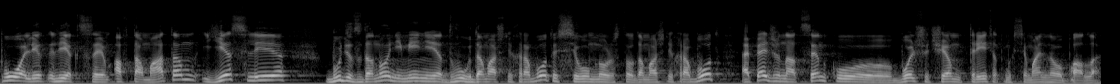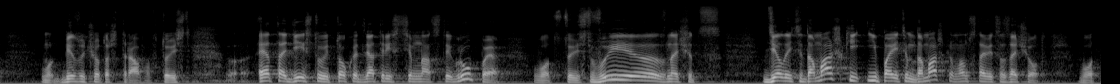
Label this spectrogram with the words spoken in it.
по лекциям автоматом, если будет сдано не менее двух домашних работ из всего множества домашних работ, опять же на оценку больше, чем треть от максимального балла. Вот, без учета штрафов. То есть э, это действует только для 317 группы. Вот, то есть вы, значит, делаете домашки, и по этим домашкам вам ставится зачет. Вот.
